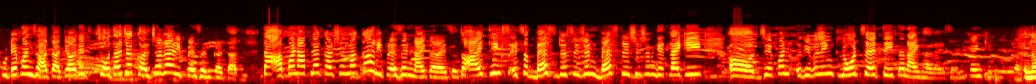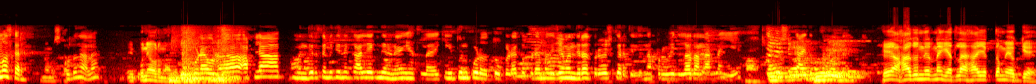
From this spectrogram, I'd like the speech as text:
कुठे पण जातात तेव्हा ते स्वतःच्या कल्चरला रिप्रेझेंट करतात. तर आपण आपल्या कल्चरला का रिप्रेझेंट नाही करायचं? तर I think it's a best decision best decision घेतलाय की जे पण रिव्हिलिंग क्लोथ्स आहेत ते इथं नाही घालायचं. थँक्यू नमस्कार. कुठून आला? पुण्यावरून आलो. पुण्यावरून. अं, आपल्या मंदिर समितीने काल एक निर्णय घेतलाय की इथून पुढे तोकड्या कपड्यामध्ये जे मंदिरात प्रवेश करतील त्यांना प्रवेश दिला जाणार नाहीये. त्याविषयी काय तुमचं मत आहे? हे हा जो निर्णय घेतला हा एकदम योग्य आहे.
